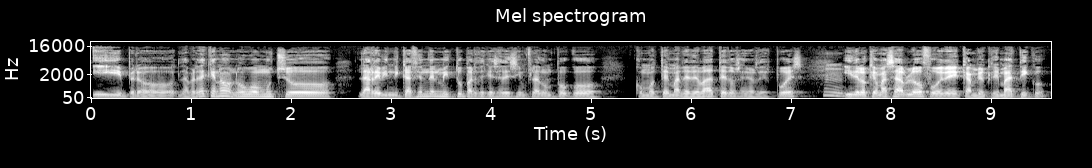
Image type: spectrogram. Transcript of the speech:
Y, pero la verdad que no, no hubo mucho. La reivindicación del Me Too parece que se ha desinflado un poco como tema de debate dos años después. Hmm. Y de lo que más se habló fue de cambio climático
